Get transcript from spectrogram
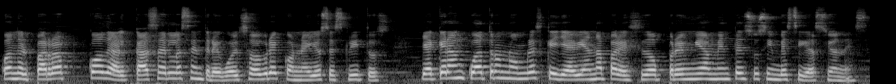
cuando el párroco de Alcázar les entregó el sobre con ellos escritos, ya que eran cuatro nombres que ya habían aparecido previamente en sus investigaciones.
